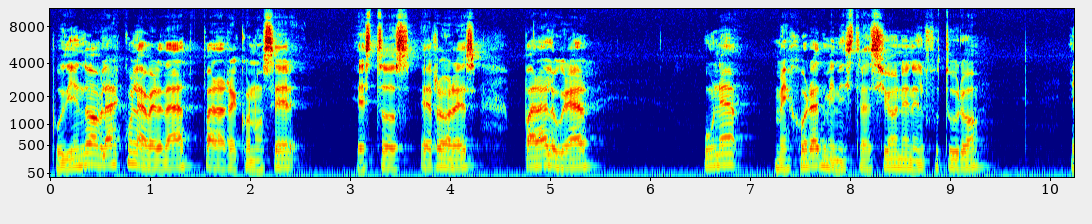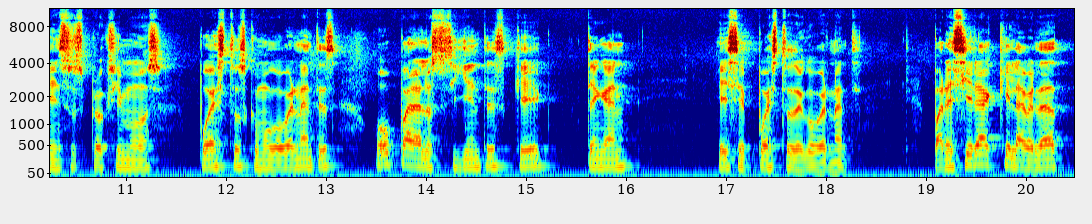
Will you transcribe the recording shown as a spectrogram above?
pudiendo hablar con la verdad para reconocer estos errores para lograr una mejor administración en el futuro en sus próximos puestos como gobernantes o para los siguientes que tengan ese puesto de gobernante. Pareciera que la verdad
